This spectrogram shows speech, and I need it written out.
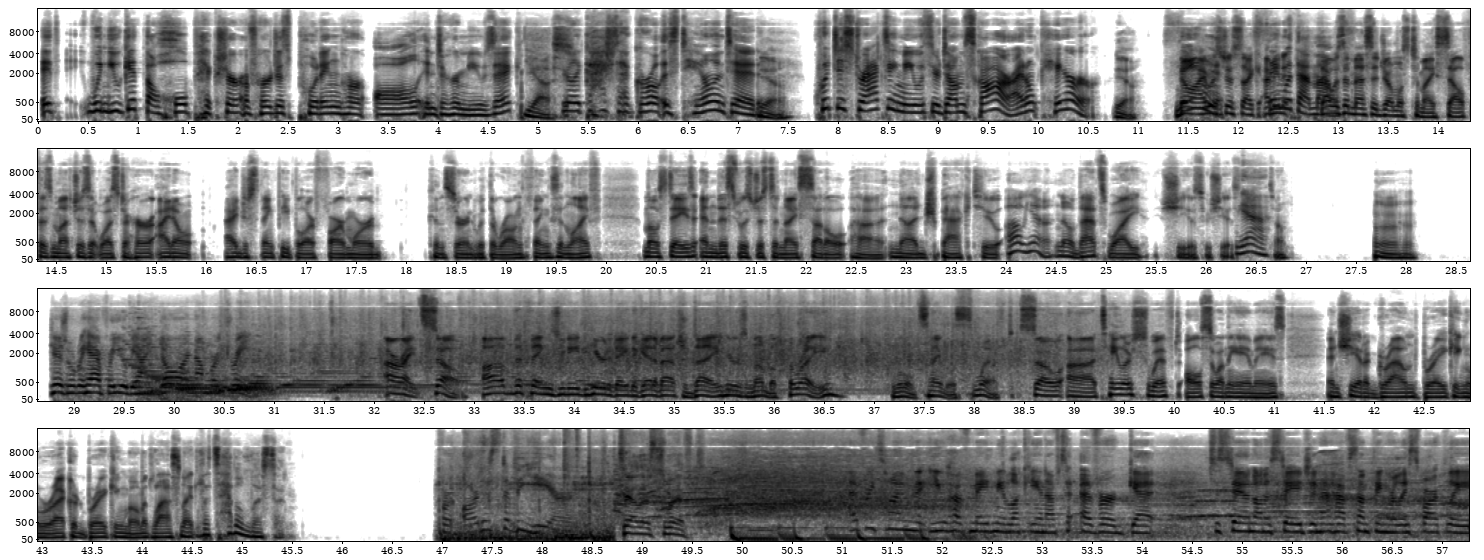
It when you get the whole picture of her just putting her all into her music. Yes. you're like, gosh, that girl is talented. Yeah. Quit distracting me with your dumb scar. I don't care. yeah no I was just like I mean with that that was a message almost to myself as much as it was to her I don't I just think people are far more concerned with the wrong things in life most days and this was just a nice subtle uh, nudge back to oh yeah no that's why she is who she is Yeah. so mhm. Here's what we have for you behind door number three. All right, so of the things you need to hear today to get about your day, here's number three. Little Taylor Swift. So uh, Taylor Swift also on the AMAs, and she had a groundbreaking, record-breaking moment last night. Let's have a listen. For Artist of the Year. Taylor Swift. Every time that you have made me lucky enough to ever get to stand on a stage and have something really sparkly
